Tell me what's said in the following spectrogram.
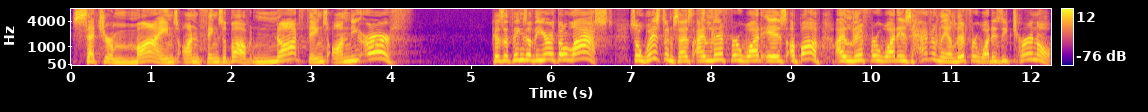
set your minds on things above, not things on the earth. Because the things of the earth don't last. So wisdom says, I live for what is above. I live for what is heavenly. I live for what is eternal.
